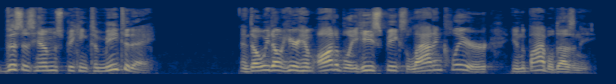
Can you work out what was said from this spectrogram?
This is Him speaking to me today. And though we don't hear him audibly, he speaks loud and clear in the Bible, doesn't he?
